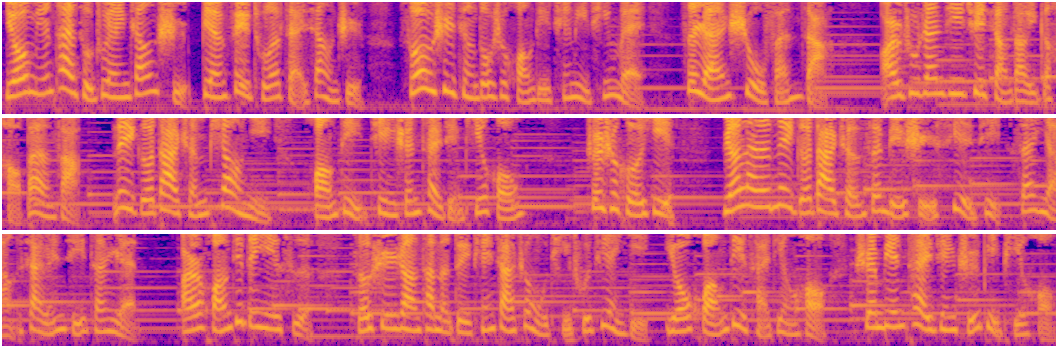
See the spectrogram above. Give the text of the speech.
由明太祖朱元璋时便废除了宰相制，所有事情都是皇帝亲力亲为，自然事务繁杂。而朱瞻基却想到一个好办法：内阁大臣票拟，皇帝晋升太监批红。这是何意？原来的内阁大臣分别是谢晋、三阳、夏元吉三人，而皇帝的意思则是让他们对天下政务提出建议，由皇帝裁定后，身边太监执笔批红。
